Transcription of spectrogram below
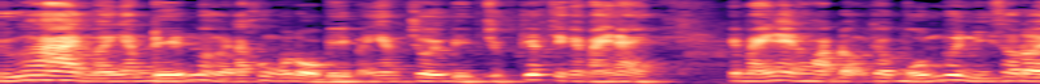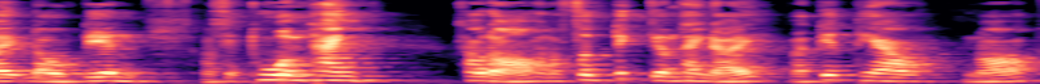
thứ hai mà anh em đến mà người ta không có đồ bịp, anh em chơi bịp trực tiếp trên cái máy này. Cái máy này nó hoạt động theo bốn nguyên lý sau đây. Đầu tiên, nó sẽ thu âm thanh. Sau đó, nó phân tích cái âm thanh đấy. Và tiếp theo, nó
